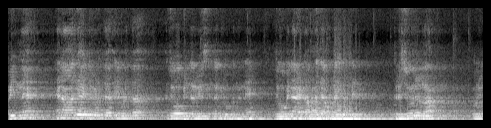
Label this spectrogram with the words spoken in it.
പിന്നെ ഞാൻ ആദ്യമായിട്ട് ഇവിടുത്തെ ഇവിടുത്തെ ജോബ് ഇന്റർവ്യൂസിന്റെ ഗ്രൂപ്പിൽ തന്നെ ജോബിനായിട്ട് ആദ്യം അപ്ലൈ ചെയ്തത് തൃശ്ശൂരുള്ള ഒരു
